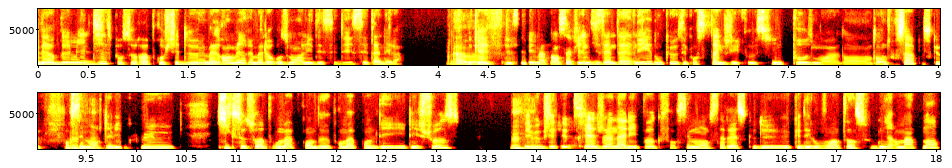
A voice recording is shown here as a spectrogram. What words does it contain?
vers 2010 pour se rapprocher de ma grand-mère et malheureusement, elle est décédée cette année-là. Ah Donc, elle est décédée maintenant, ça fait une dizaine d'années, donc euh, c'est pour ça que j'ai fait aussi une pause, moi, dans, dans tout ça, parce que forcément, Mhm. je n'avais plus qui que ce soit pour m'apprendre, pour m'apprendre des, des choses. Et vu Mhm. que j'étais très jeune à l'époque, forcément, ça reste que, de, que des lointains souvenirs maintenant.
